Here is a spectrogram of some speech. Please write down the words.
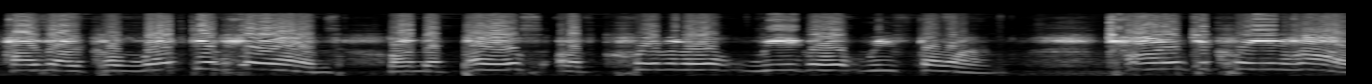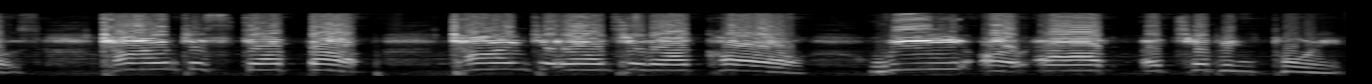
has our collective hands on the pulse of criminal legal reform. Time to clean house, time to step up, time to answer that call. We are at a tipping point.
